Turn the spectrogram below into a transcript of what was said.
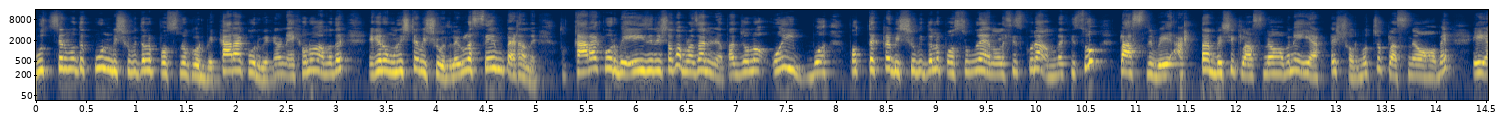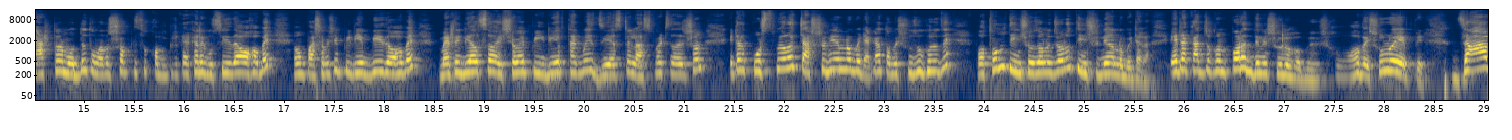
গুচ্ছের মধ্যে কোন বিশ্ববিদ্যালয় প্রশ্ন করবে, কারা করবে? কারণ এখনও আমাদের এখানে উনিশটা বিশ্ববিদ্যালয়। এগুলো সেম প্যাটার্নে তো কারা করবে এই জিনিসটা তো আমরা জানি না। তার জন্য ওই প্রত্যেকটা বিশ্ববিদ্যালয় প্রশ্নগুলো অ্যানালাইসিস করে আমরা কিছু ক্লাস নেবে। এই আটটার বেশি ক্লাস নেওয়া হবে না, এই আটটায় সর্বোচ্চ ক্লাস নেওয়া হবে। এই আটটার মধ্যে তোমাদের সব কিছু কমপ্লিট আকারে গুছিয়ে দেওয়া হবে এবং পাশাপাশি পিডিএফ দিয়ে দেওয়া হবে। ম্যাটেরিয়ালস হিসেবে পিডিএফ থাকবে জিএসটি লাস্ট সাজেশন এটার কোর্স ফি হলো চারশো নিরানব্বই টাকা। তবে সুযোগ হলো যে প্রথম তিনশো জনের জন্য তিনশো নিরানব্বই টাকা। এটা কার্যক্রম পরের দিনে শুরু হবে হবে ষোলো এপ্রিল। যার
